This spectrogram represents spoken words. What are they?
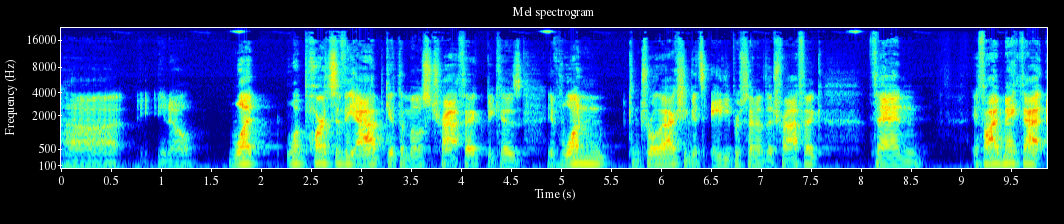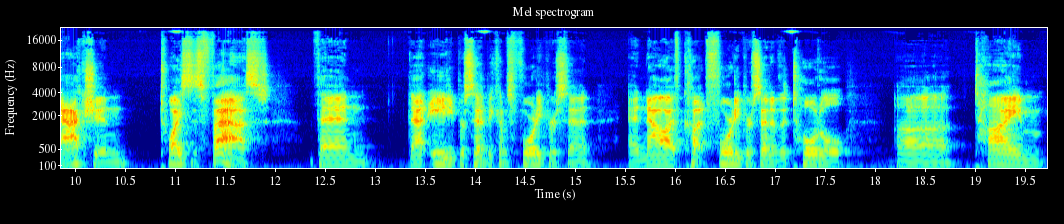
uh, you know what what parts of the app get the most traffic because if one controller action gets 80% of the traffic then if i make that action twice as fast then that 80% becomes 40% and now i've cut 40% of the total uh, time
